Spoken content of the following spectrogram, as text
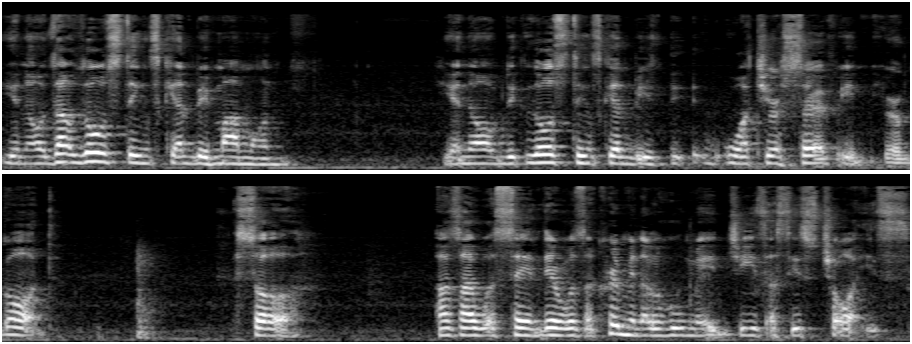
You know, that, those things can be mammon. You know, those things can be what you're serving, your God. So, as I was saying, there was a criminal who made Jesus his choice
